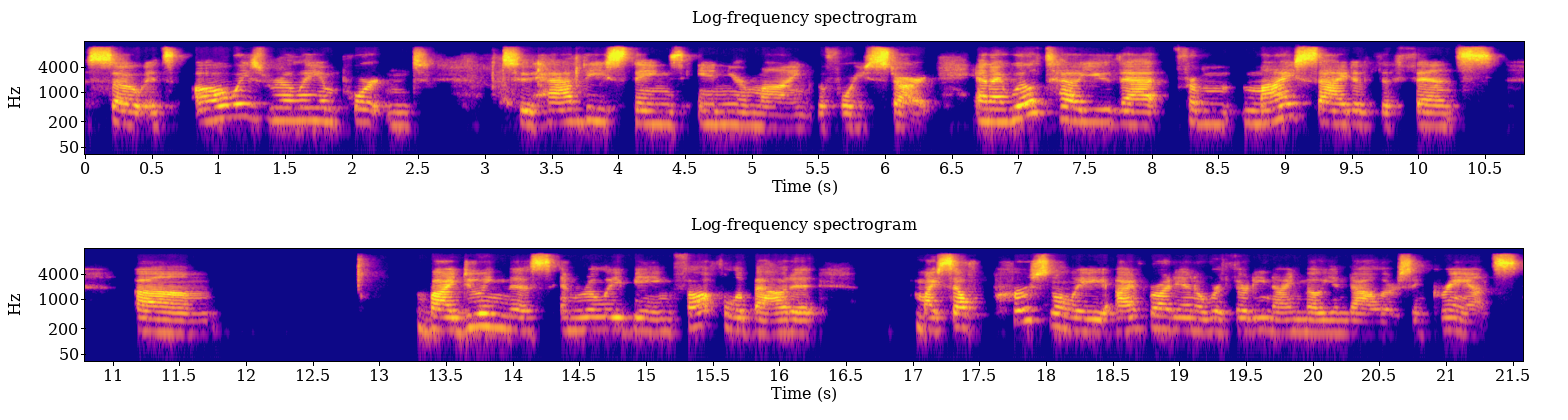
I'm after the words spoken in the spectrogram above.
so it's always really important to have these things in your mind before you start. And I will tell you that from my side of the fence, um, by doing this and really being thoughtful about it, myself personally, I've brought in over $39 million in grants.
